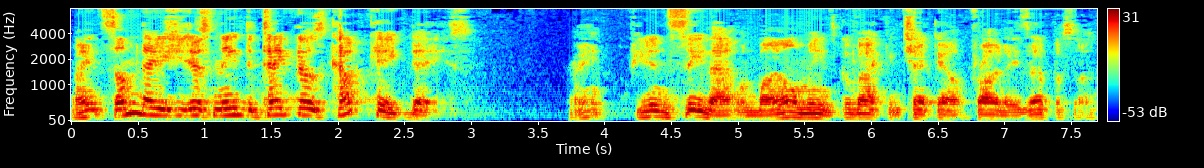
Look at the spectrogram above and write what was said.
right? Some days you just need to take those cupcake days, right? If you didn't see that one, by all means, go back and check out Friday's episode,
